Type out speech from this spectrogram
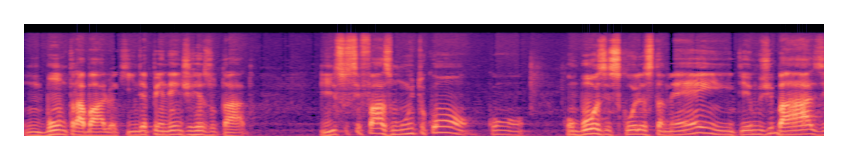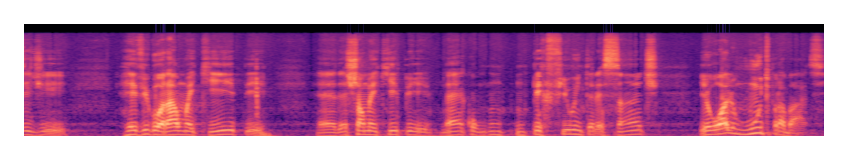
um bom trabalho aqui, independente de resultado. E isso se faz muito com, com, com boas escolhas também, em termos de base, de revigorar uma equipe, é, deixar uma equipe né, com um, um, perfil interessante. Eu olho muito para a base.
